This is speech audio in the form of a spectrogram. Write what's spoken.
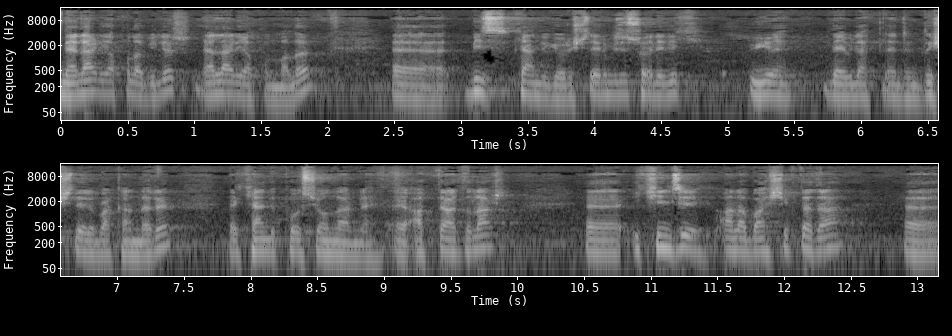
Neler yapılabilir? Neler yapılmalı? E, biz kendi görüşlerimizi söyledik. Üye devletlerin dışişleri bakanları e, kendi pozisyonlarını e, aktardılar. E, ikinci ana başlıkta da e,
